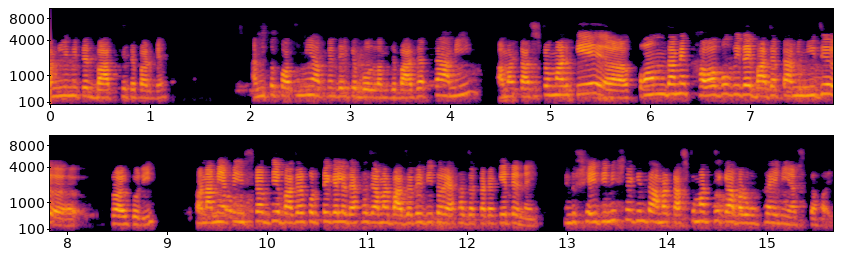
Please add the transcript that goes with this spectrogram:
আনলিমিটেড ভাত খেতে পারবে। আমি তো প্রথমেই আপনাদেরকে বললাম যে বাজারটা আমি আমার কাস্টমারকে কম দামে খাওয়াবো বিদায় বাজারটা আমি নিজে ক্রয় করি। কারণ আমি একটা স্টাফ দিয়ে বাজার করতে গেলে দেখা যায় আমার বাজারের ভিতর এক হাজার টাকা কেটে নেয়। কিন্তু সেই জিনিসটা কিন্তু আমার কাস্টমার থেকে আবার উঠায় নিয়ে আসতে হয়।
